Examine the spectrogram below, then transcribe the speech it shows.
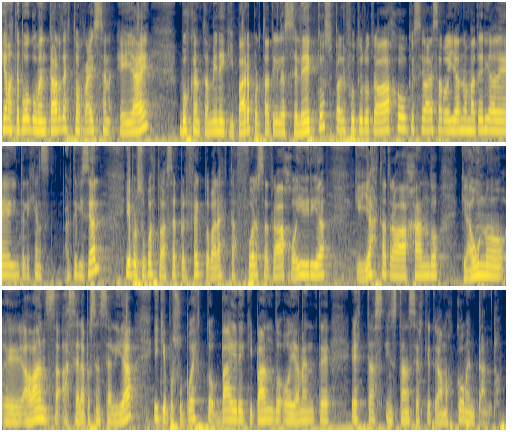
¿Qué más te puedo comentar de estos Ryzen AI? Buscan también equipar portátiles selectos para el futuro trabajo que se va desarrollando en materia de inteligencia artificial y por supuesto va a ser perfecto para esta fuerza de trabajo híbrida que ya está trabajando, que aún no eh, avanza hacia la presencialidad y que por supuesto va a ir equipando obviamente estas instancias que te vamos comentando.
